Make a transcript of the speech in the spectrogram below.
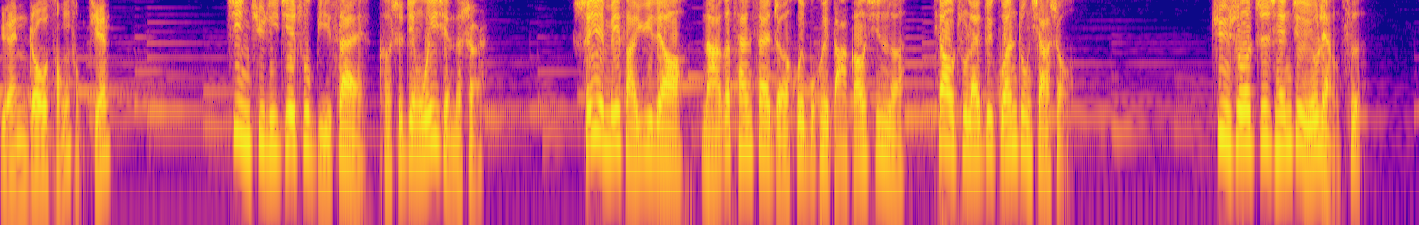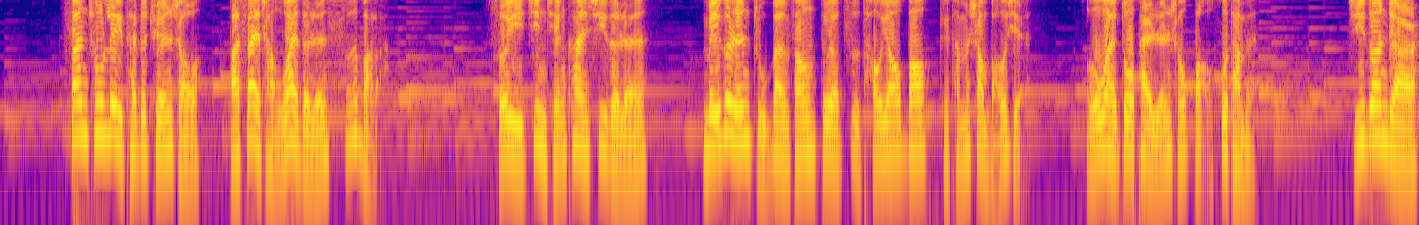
袁周耸耸肩：“近距离接触比赛可是件危险的事儿，谁也没法预料哪个参赛者会不会打高兴了跳出来对观众下手。据说之前就有两次，翻出擂台的拳手。”把赛场外的人撕巴了，所以进前看戏的人，每个人主办方都要自掏腰包给他们上保险，额外多派人手保护他们。极端点儿，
